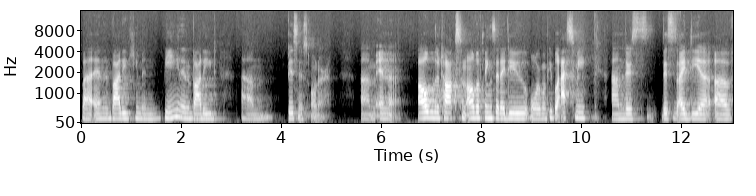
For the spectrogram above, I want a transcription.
but an embodied human being and an embodied um, business owner. Um, and all the talks and all the things that I do, or when people ask me, um, there's this idea of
